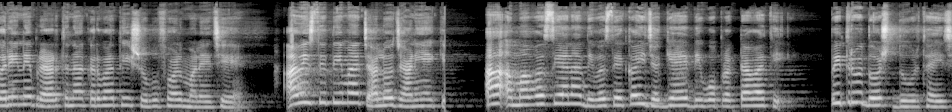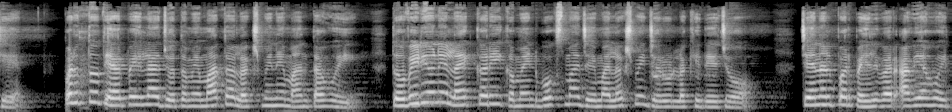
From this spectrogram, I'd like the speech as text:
કરીને પ્રાર્થના કરવાથી શુભ ફળ મળે છે. આવી સ્થિતિમાં ચાલો જાણીએ કે આ અમાવસ્યાના દિવસે કઈ જગ્યાએ દીવો પ્રગટાવવાથી પિતૃદોષ દૂર થાય છે. પરંતુ ત્યાર પહેલાં જો તમે માતા લક્ષ્મીને માનતા હોય, તો વિડીયોને લાઇક કરી કમેન્ટ બોક્સમાં જયમાં લક્ષ્મી જરૂર લખી દેજો. ચેનલ પર પહેલીવાર આવ્યા હોય,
